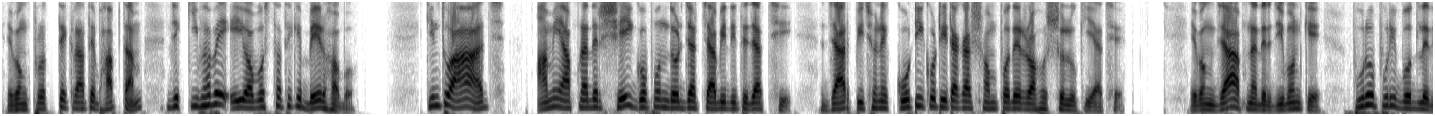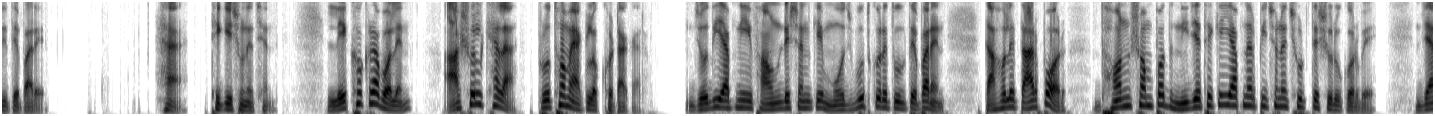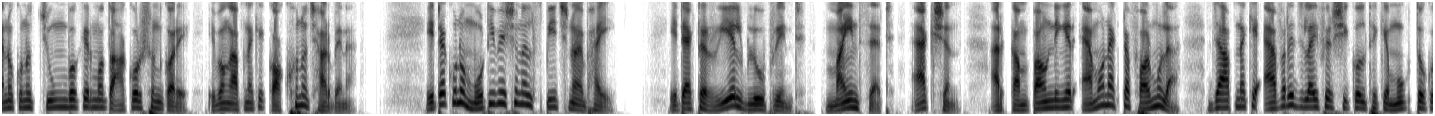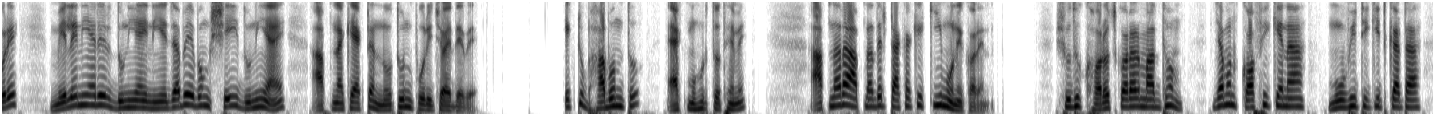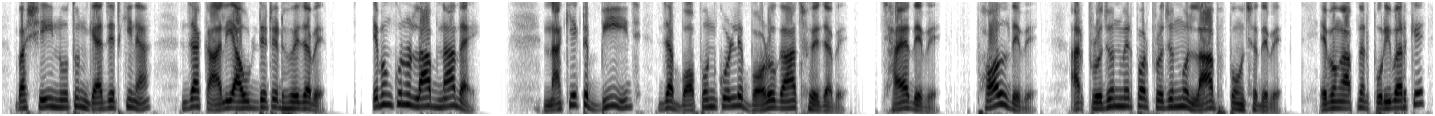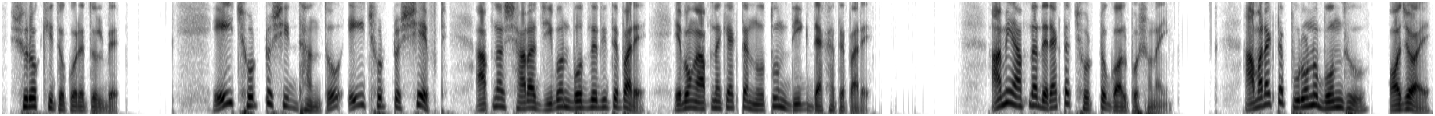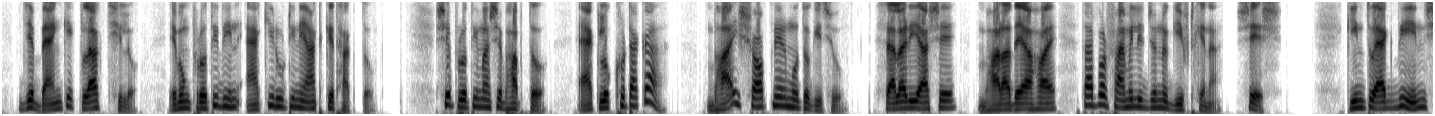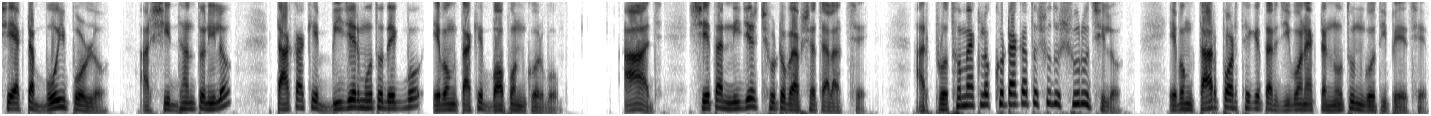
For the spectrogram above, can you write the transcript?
এবং প্রত্যেক রাতে ভাবতাম যে কীভাবে এই অবস্থা থেকে বের হব। কিন্তু আজ আমি আপনাদের সেই গোপন দরজার চাবি দিতে যাচ্ছি, যার পিছনে কোটি কোটি টাকার সম্পদের রহস্য লুকিয়ে আছে এবং যা আপনাদের জীবনকে পুরোপুরি বদলে দিতে পারে। হ্যাঁ ঠিকই শুনেছেন। লেখকরা বলেন, আসল খেলা প্রথম এক লক্ষ টাকার। যদি আপনি এই ফাউন্ডেশনকে মজবুত করে তুলতে পারেন, তাহলে তারপর ধন সম্পদ নিজে থেকেই আপনার পিছনে ছুটতে শুরু করবে, যেন কোনো চুম্বকের মতো আকর্ষণ করে এবং আপনাকে কখনো ছাড়বে না। এটা কোনো মোটিভেশনাল স্পিচ নয় ভাই। এটা একটা real blueprint mindset, action আর কম্পাউন্ডিংয়ের এমন একটা ফর্মুলা যা আপনাকে অ্যাভারেজ লাইফের শিকল থেকে মুক্ত করে মেলেনিয়ারের দুনিয়ায় নিয়ে যাবে এবং সেই দুনিয়ায় আপনাকে একটা নতুন পরিচয় দেবে। একটু ভাবুন তো, এক মুহূর্ত থেমে। আপনারা আপনাদের টাকাকে কি মনে করেন? শুধু খরচ করার মাধ্যম? যেমন কফি কেনা, মুভি টিকিট কাটা, বা সেই নতুন গ্যাজেট কিনা, যা কালই আউটডেটেড হয়ে যাবে, এবং কোনো লাভ না দেয়। নাকি একটা বীজ যা বপন করলে বড় গাছ হয়ে যাবে, ছায়া দেবে, ফল দেবে, আর প্রজন্মের পর প্রজন্ম লাভ পৌঁছে দেবে, এবং আপনার পরিবারকে সুরক্ষিত করে তুলবে। এই ছোট্ট সিদ্ধান্ত, এই ছোট্ট শিফট আপনার সারা জীবন বদলে দিতে পারে, এবং আপনাকে একটা নতুন দিক দেখাতে পারে। আমি আপনাদের একটা ছোট্ট গল্প শোনাই। আমার একটা পুরনো বন্ধু, অজয়, যে ব্যাংকে ক্লার্ক ছিল এবং প্রতিদিন একই রুটিনে আটকে থাকত। সে প্রতি মাসে ভাবত, এক লক্ষ টাকা? ভাই, স্বপ্নের মতো কিছু। স্যালারি আসে, ভাড়া দেয়া হয়, তারপর ফ্যামিলির জন্য গিফট কেনা, শেষ। কিন্তু একদিন সে একটা বই পড়ল আর সিদ্ধান্ত নিল, টাকাকে বীজের মতো দেখব এবং তাকে বপন করব। আজ সে তার নিজের ছোট ব্যবসা চালাচ্ছে। আর প্রথম এক লক্ষ টাকা তো শুধু শুরু ছিল, এবং তারপর থেকে তার জীবন একটা নতুন গতি পেয়েছে।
